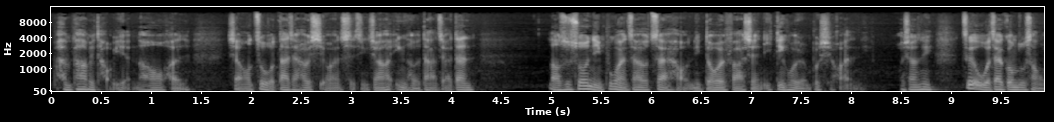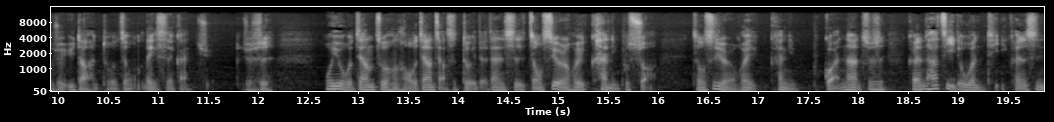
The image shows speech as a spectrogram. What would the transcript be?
很怕被讨厌，然后很想要做大家会喜欢的事情，想要迎合大家。但老实说，你不管再再好，你都会发现一定会有人不喜欢你。我相信这个，我在工作上我就遇到很多这种类似的感觉，就是我以为我这样做很好，我这样讲是对的，但是总是有人会看你不爽，总是有人会看你管。那就是可能他自己的问题，可能是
